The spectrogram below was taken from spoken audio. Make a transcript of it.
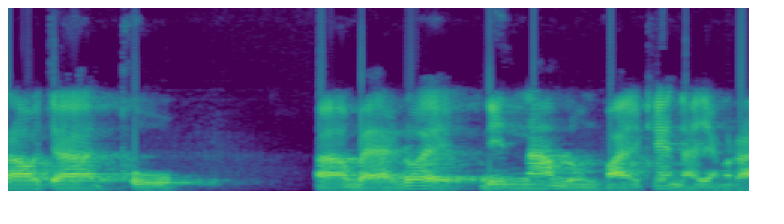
เราจะถูกแบกด้วยดินน้ำลมไฟแค่ไหนอย่างไร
